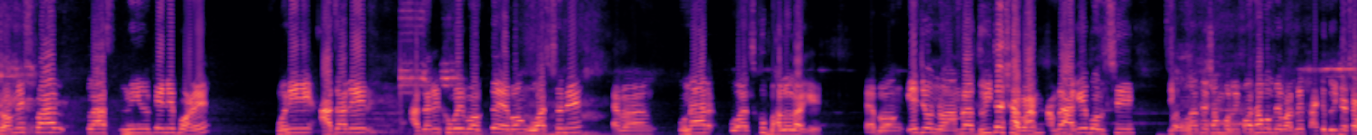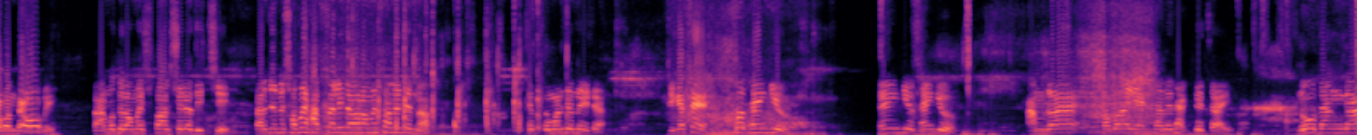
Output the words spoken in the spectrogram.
রমেশ পাল ক্লাস নিউ টেনে পড়ে। উনি আজারের আজারের খুবই ভক্ত এবং ওয়াজ শুনে এবং ওনার ওয়াজ খুব ভালো লাগে। এবং এই জন্য আমরা দুইটা সাবান, আমরা আগে বলছি যে ওনাদের সম্পর্কে কথা বলতে পারবে, তাকে দুইটা সাবান দেওয়া হবে। তার মধ্যে রমেশ পাল সেটা দিচ্ছে। তার জন্য সবাই হাততালি দেওয়া রমেশ পালের জন্য। তোমার জন্য এটা। ঠিক আছে? তো thank you thank you thank you আমরা সবাই একসাথে থাকতে চাই। নো দাঙ্গা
